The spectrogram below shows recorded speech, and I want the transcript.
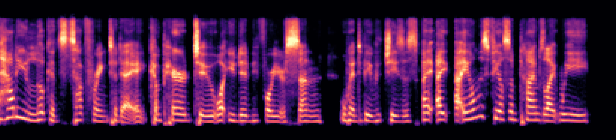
how do you look at suffering today compared to what you did before your son went to be with Jesus? I, I, I almost feel sometimes like we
